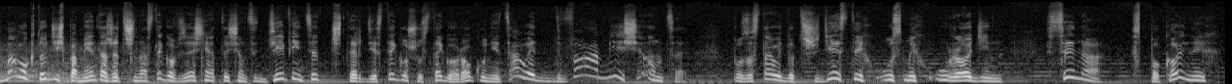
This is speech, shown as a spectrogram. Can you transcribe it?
Mało kto dziś pamięta, że 13 września 1946 roku niecałe dwa miesiące pozostały do 38 urodzin syna spokojnych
